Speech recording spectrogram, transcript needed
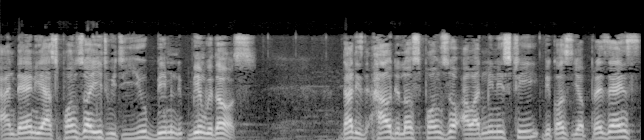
and then He has sponsored it with you being, being with us. That is how the Lord sponsor our ministry because your presence,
